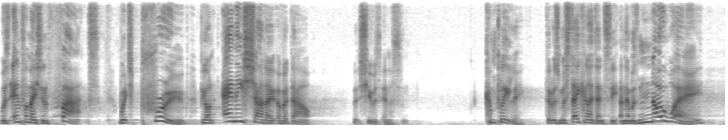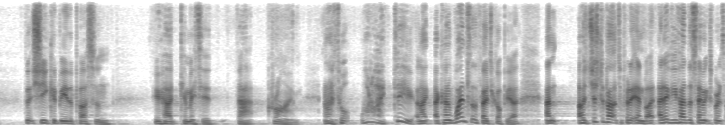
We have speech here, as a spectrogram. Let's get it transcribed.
was information, facts, which proved beyond any shadow of a doubt that she was innocent completely. That it was mistaken identity, and there was no way that she could be the person who had committed that crime. And I thought, what do I do? And I, I kind of went to the photocopier, and I was just about to put it in, but I don't know if you've had the same experience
